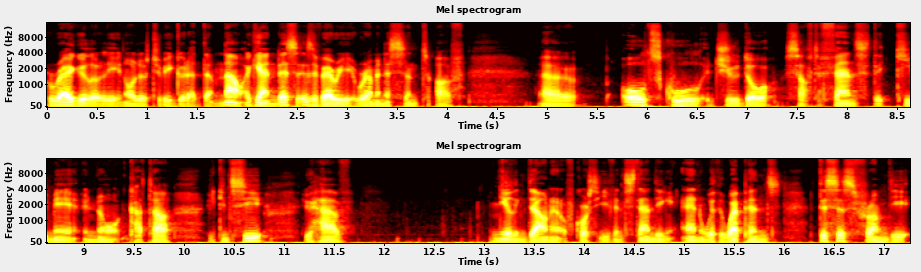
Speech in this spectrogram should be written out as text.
regularly in order to be good at them. Now, again, this is very reminiscent of. Uh, old school judo self-defense, the kime no kata. You can see you have kneeling down and of course even standing and with weapons. This is from the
